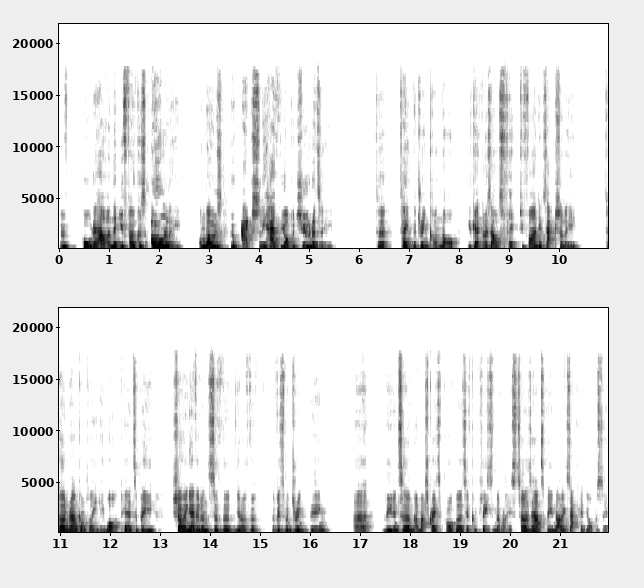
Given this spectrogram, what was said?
who've pulled out, and then you focus only on those who actually had the opportunity to take the drink or not, you get the results flipped. You find it's actually turned around completely. What appeared to be showing evidence of the you know the, the vitamin drink being uh, leading to a much greater probability of completing the race turns out to be no, exactly the opposite.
